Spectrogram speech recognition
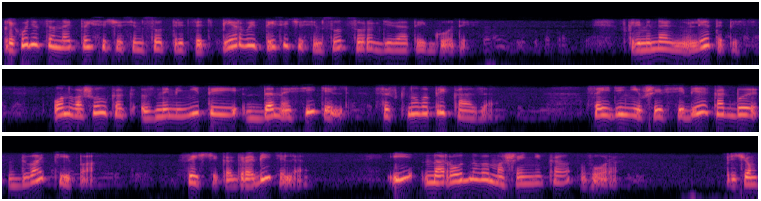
приходится на 1731-1749 годы. В криминальную летопись он вошел как знаменитый доноситель сыскного приказа, соединивший в себе как бы два типа – сыщика-грабителя и народного мошенника-вора. Причем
